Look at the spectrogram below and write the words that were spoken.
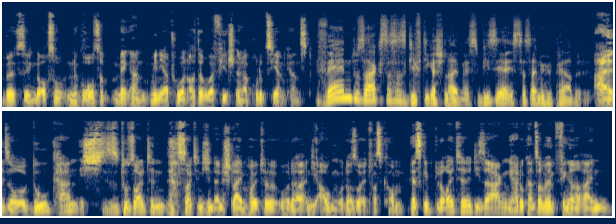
Deswegen du auch so eine große Menge an Miniaturen auch darüber viel schneller produzieren kannst. Wenn du sagst, dass es giftiger Schleim ist, wie sehr ist das eine Hyperbel? Also, du kannst, ich du sollte, sollte nicht in deine Schleimhäute oder in die Augen oder so etwas kommen. Es gibt Leute, die sagen, ja, du kannst auch mit dem Finger rein,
